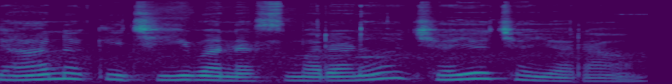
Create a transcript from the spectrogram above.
જાનકી જીવન સ્મરણ જય જય રામ.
